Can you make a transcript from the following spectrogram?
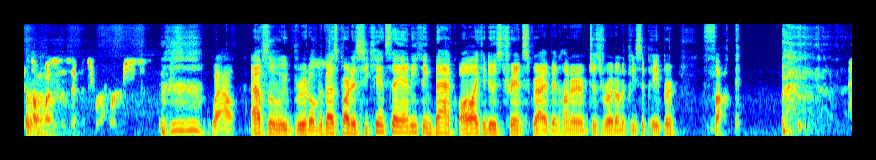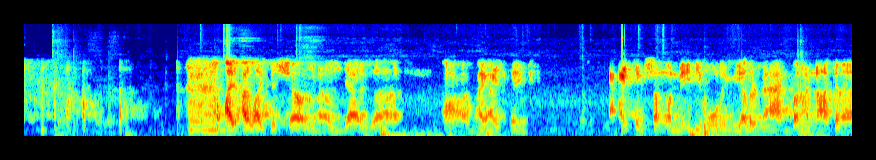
it's almost as if it's rehearsed. wow, absolutely brutal. The best part is he can't say anything back. All I can do is transcribe, and Hunter just wrote on a piece of paper, "Fuck." I, I like this show. You know, you guys. Uh, um, I, I think. I think someone may be holding the other back, but I'm not gonna.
